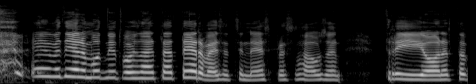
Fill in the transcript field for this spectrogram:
en mä tiedä, mutta nyt voisi lähettää terveiset sinne Espresso Hausen trioon, että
